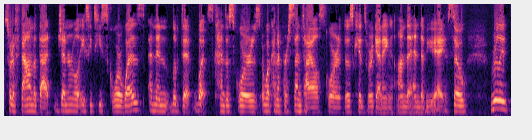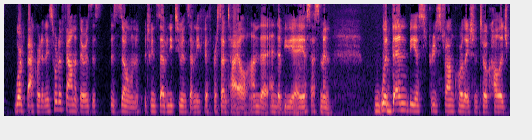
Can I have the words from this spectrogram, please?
sort of found what that general ACT score was, and then looked at what kinds of scores or what kind of percentile score those kids were getting on the NWEA. So, really worked backward, and they sort of found that there was this this zone between 72 and 75th percentile on the NWEA assessment would then be a pretty strong correlation to a college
